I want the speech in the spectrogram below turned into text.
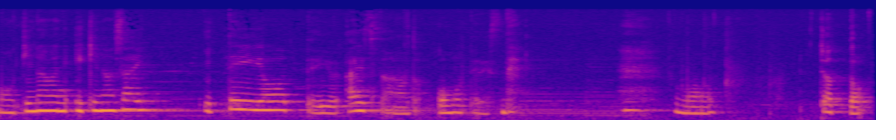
もう沖縄に行きなさい行っていいよっていう合図だなと思ってですね。もうちょっと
